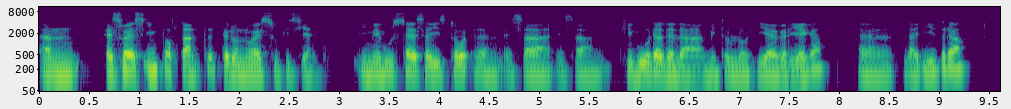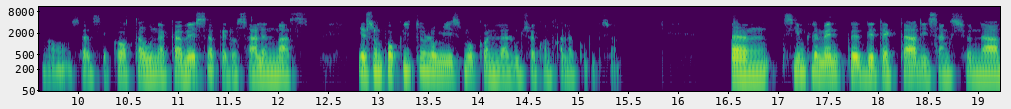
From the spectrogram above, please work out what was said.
Um, eso es importante, pero no es suficiente. Y me gusta esa, esa, esa figura de la mitología griega, uh, la hidra, ¿no? o sea, se corta una cabeza, pero salen más. Es un poquito lo mismo con la lucha contra la corrupción. Um, simplemente detectar y sancionar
